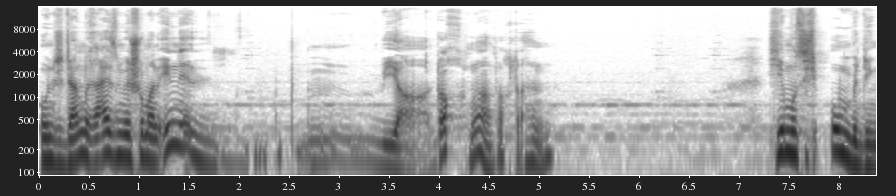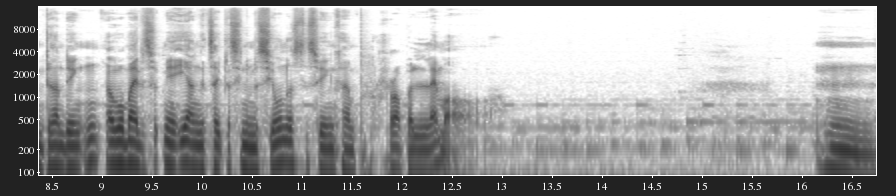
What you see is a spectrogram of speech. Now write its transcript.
Und dann reisen wir schon mal in... Ja, doch, ja, doch, dahin. Hier muss ich unbedingt dran denken. Aber wobei, das wird mir eh angezeigt, dass hier eine Mission ist, deswegen kein Problemo. Hm,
